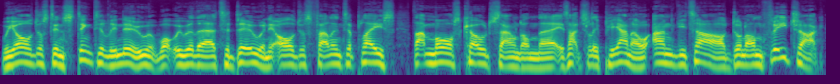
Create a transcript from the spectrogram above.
We all just instinctively knew what we were there to do, and it all just fell into place. That Morse code sound on there is actually piano and guitar done on three track.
